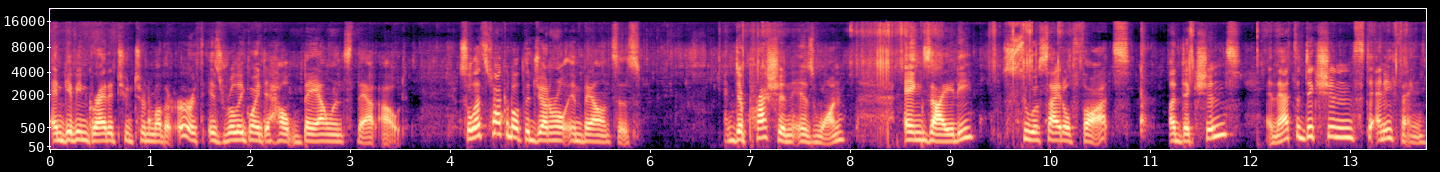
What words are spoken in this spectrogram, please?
and giving gratitude to Mother Earth is really going to help balance that out. So let's talk about the general imbalances. Depression is one, anxiety, suicidal thoughts, addictions, and that's addictions to anything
